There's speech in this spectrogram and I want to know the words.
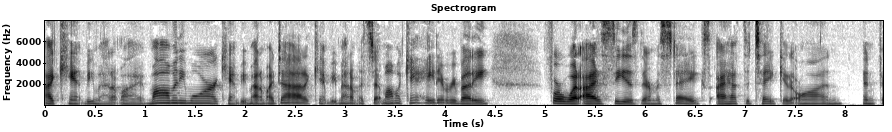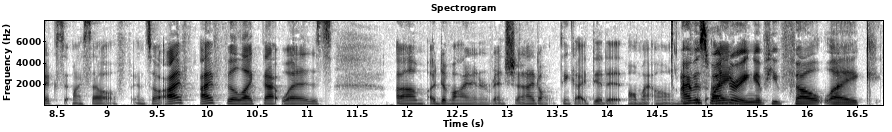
I can't be mad at my mom anymore. I can't be mad at my dad. I can't be mad at my stepmom. I can't hate everybody for what I see as their mistakes. I have to take it on and fix it myself. And so I I feel like that was um, a divine intervention. I don't think I did it on my own. I was wondering I, if you felt like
